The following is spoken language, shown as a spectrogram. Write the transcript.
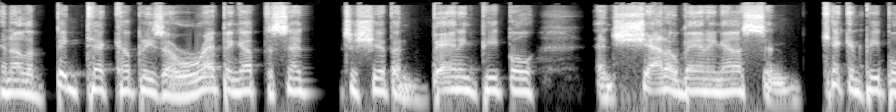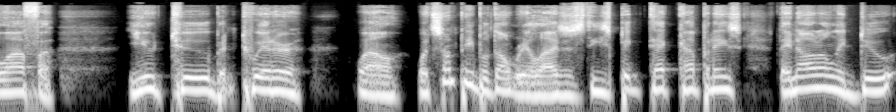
and how the big tech companies are ramping up the censorship and banning people and shadow banning us and kicking people off of YouTube and Twitter. Well, what some people don't realize is these big tech companies, they not only do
